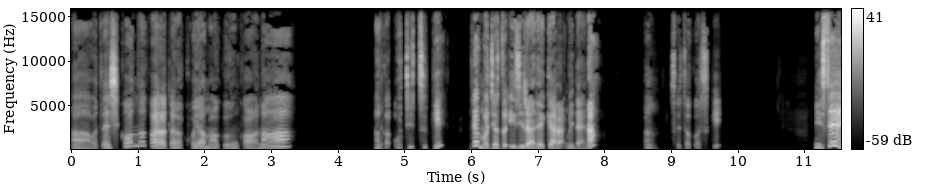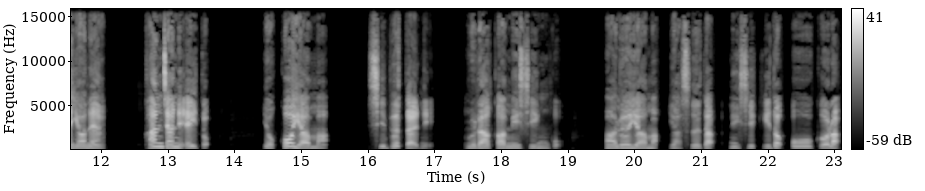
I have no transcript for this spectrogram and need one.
ああ、私こん中だったら小山くんかな。なんか落ち着き？でもちょっといじられキャラみたいな？うん、そういうとこ好き。2004年、関ジャニエイト、横山、渋谷、村上信五、丸山、安田、錦戸、大倉。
